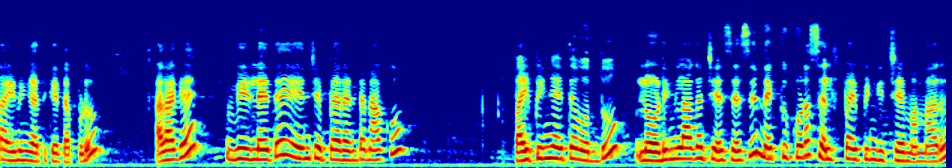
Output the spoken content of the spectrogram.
లైనింగ్ అతికేటప్పుడు. అలాగే వీళ్ళైతే ఏం చెప్పారంటే నాకు పైపింగ్ అయితే వద్దు లోడింగ్ లాగా చేసేసి నెక్ కూడా సెల్ఫ్ పైపింగ్ ఇచ్చేయమన్నారు.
